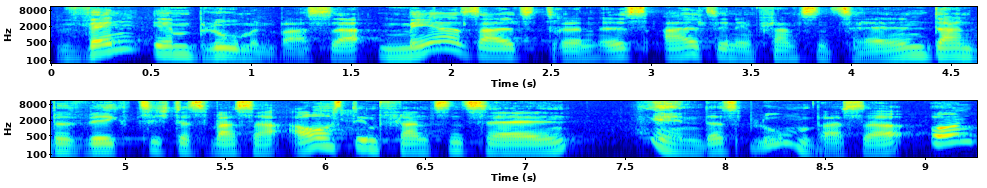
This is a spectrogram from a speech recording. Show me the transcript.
wenn im Blumenwasser mehr Salz drin ist als in den Pflanzenzellen, dann bewegt sich das Wasser aus den Pflanzenzellen in das Blumenwasser und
